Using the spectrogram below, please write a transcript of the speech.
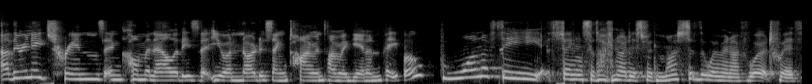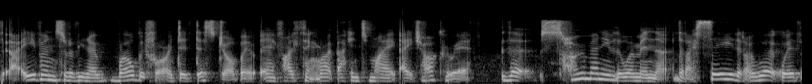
are there any trends and commonalities that you are noticing time and time again in people? One of the things that I've noticed with most of the women I've worked with, even sort of, you know, well before I did this job, if I think right back into my HR career, that so many of the women that, that I see, that I work with,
